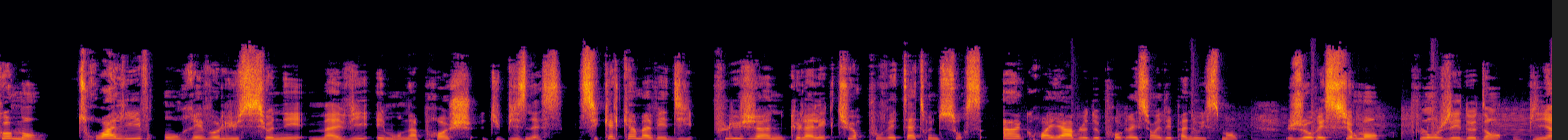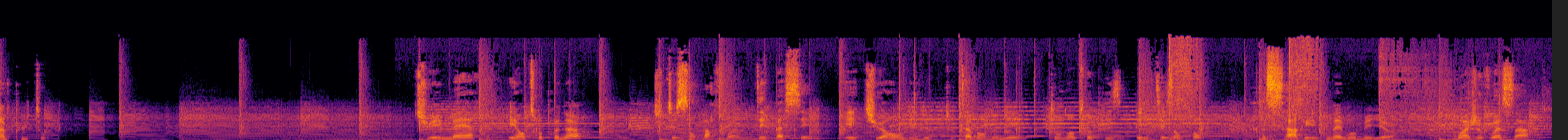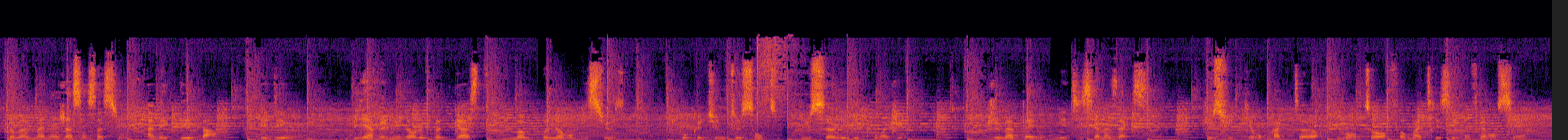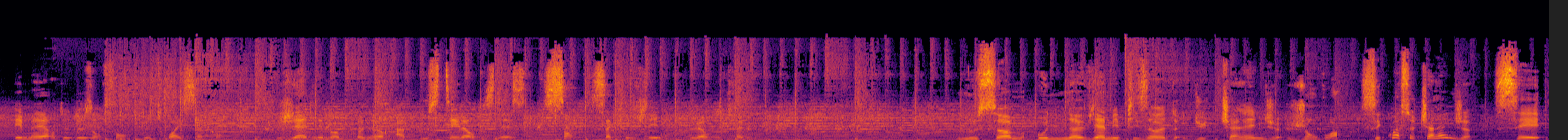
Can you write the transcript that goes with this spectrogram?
comment trois livres ont révolutionné ma vie et mon approche du business. Si quelqu'un m'avait dit plus jeune que la lecture pouvait être une source incroyable de progression et d'épanouissement, j'aurais sûrement plongé dedans bien plus tôt. Tu es mère et entrepreneur? Tu te sens parfois dépassé et tu as envie de tout abandonner, ton entreprise et tes enfants? Ça arrive même au meilleur. Moi je vois ça comme un manège à sensations avec des bas et des hauts. Bienvenue dans le podcast Mompreneur ambitieuse pour que tu ne te sentes plus seule et découragée. Je m'appelle Laetitia Mazax. Je suis chiropracteur, mentor, formatrice et conférencière et mère de deux enfants de 3 et 5 ans. J'aide les mompreneurs à booster leur business sans sacrifier leur vie de famille. Nous sommes au neuvième épisode du challenge J'envoie. C'est quoi ce challenge? C'est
